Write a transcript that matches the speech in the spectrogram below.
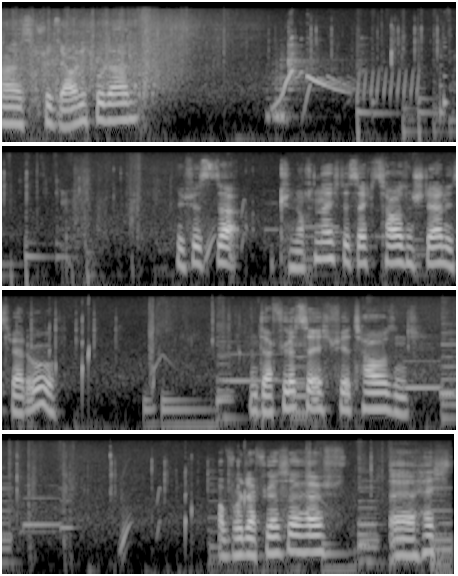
Ah, das fühlt sich auch nicht gut an. Wie viel ist da? Knochenecht ist 6000 Sterne ist wert. Oh. Und der Flüsse echt 4000. Obwohl der Flüsselhecht äh, Hecht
